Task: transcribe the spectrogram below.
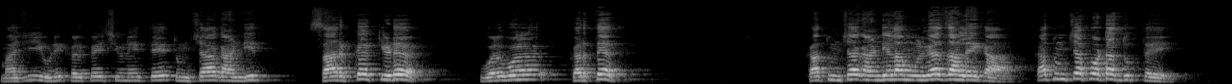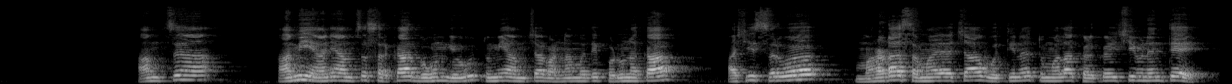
माझी एवढी कळकळीची ते तुमच्या गांडीत सारखं किड वळवळ करतात. का तुमच्या गांडीला मुळव्याच झालंय का? का तुमच्या पोटात दुखतंय? आमचं आम्ही आणि आमचं सरकार बघून घेऊ. तुम्ही आमच्या भांडणामध्ये पडू नका. अशी सर्व मराठा समाजाच्या वतीनं तुम्हाला कळकळीची विनंती आहे.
